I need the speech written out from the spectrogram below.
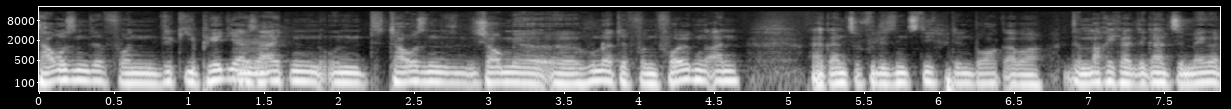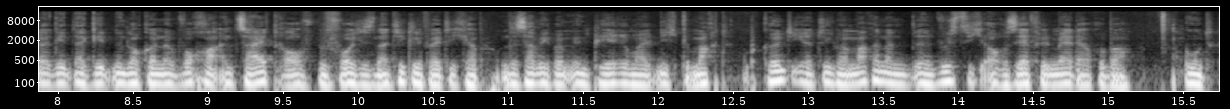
tausende von Wikipedia-Seiten mhm. und tausende, schaue mir äh, hunderte von Folgen an. Ja, ganz so viele sind es nicht mit den Borg, aber dann mache ich halt eine ganze Menge, da geht, da geht eine locker eine Woche an Zeit drauf, bevor ich diesen Artikel fertig habe. Und das habe ich beim Imperium halt nicht gemacht. Aber könnte ich natürlich mal machen, dann, dann wüsste ich auch sehr viel mehr darüber. Gut.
